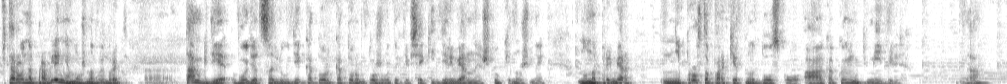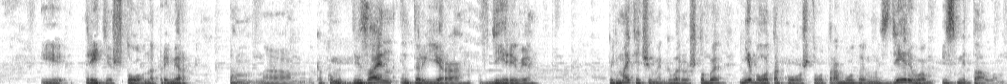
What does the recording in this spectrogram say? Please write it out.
Второе направление можно выбрать э, там, где водятся люди, которые, которым тоже вот эти всякие деревянные штуки нужны. Ну, например, не просто паркетную доску, а какую-нибудь мебель, да. И третье, что, например, там э, какой-нибудь дизайн интерьера в дереве, Понимаете, о чем я говорю? Чтобы не было такого, что вот работаем мы с деревом и с металлом.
